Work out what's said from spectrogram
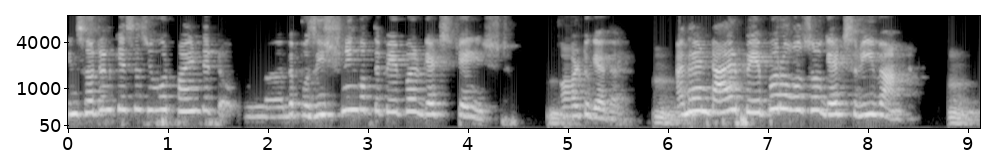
in certain cases, you would find that uh, the positioning of the paper gets changed Mm. altogether. Mm. And the entire paper also gets revamped. Mm.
